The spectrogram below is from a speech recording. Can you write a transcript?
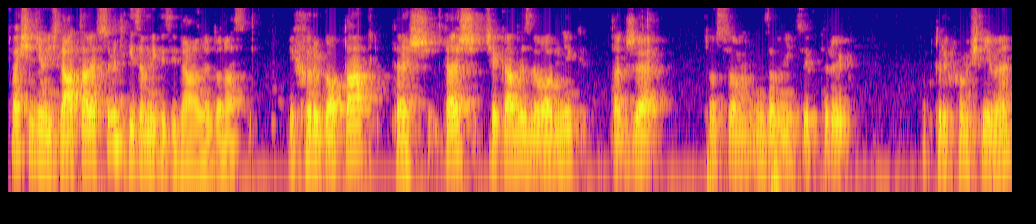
29 lat, ale w sumie taki zawodnik jest idealny do nas. I Hrgota też, też ciekawy zawodnik, także to są zawodnicy, których, o których pomyślimy.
